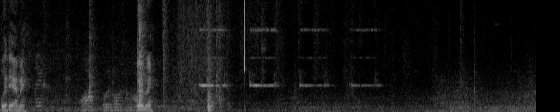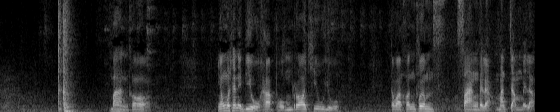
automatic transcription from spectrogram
เปิดแอร์ไหม ไม่ค่ะอ๋อเปิดรถข้างนอกเปิดไหม บ้านก็ ยังม่ทันในบิวครับ ผมรอคิวอยู่ แต่ว่าคอนเฟิร์มสร้างไปแล้ว มัดจำไปแล้ว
